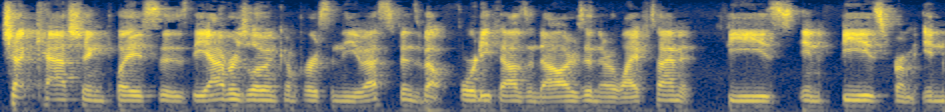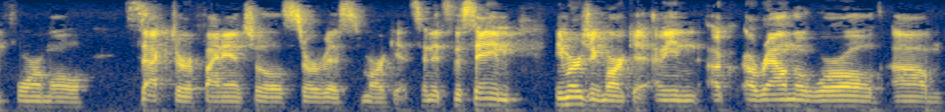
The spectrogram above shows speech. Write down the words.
check cashing places. The average low-income person in the U.S. spends about $40,000 in their lifetime at fees in fees from informal sector financial service markets, and it's the same emerging market. I mean, a- around the world. Um,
